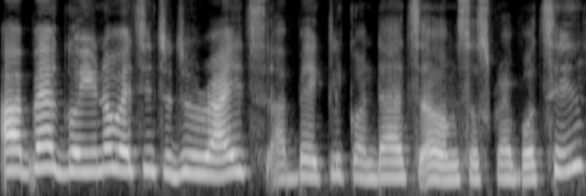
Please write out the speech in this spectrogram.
abeg go you you know wetin to do right? Abeg click on that um subscribe button.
